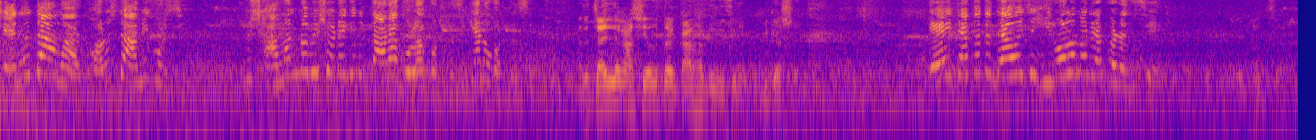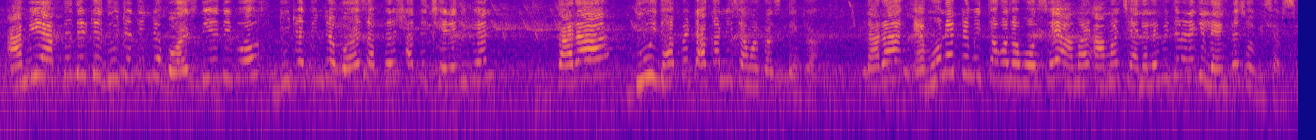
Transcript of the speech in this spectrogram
চ্যানেল তো আমার খরচ তো আমি করছি। কিন্তু সামান্য বিষয়টা কিন্তু তারা গোলা করতেছে কেন করতেছে? আচ্ছা চার লাখ আশি হাজার টাকা কার হাতে দিয়েছিলেন বিকাশে? এই টাকা তো দেওয়া হয়েছে হিরো আলমের রেফারেন্সে আচ্ছা। আমি আপনাদেরকে দুইটা তিনটা বয়স দিয়ে দিব দুইটা তিনটা বয়স আপনাদের সাথে ছেড়ে দিবেন। তারা দুই ধাপে টাকা নিছে আমার কাছ থেকে। তারা এমন একটা মিথ্যা কথা বলছে আমার আমার চ্যানেলের ভিতরে নাকি ল্যাংটা ছবি ছাড়ছে।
